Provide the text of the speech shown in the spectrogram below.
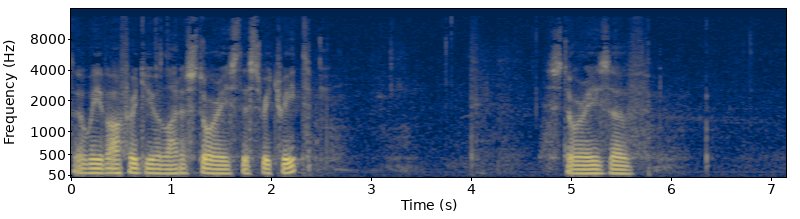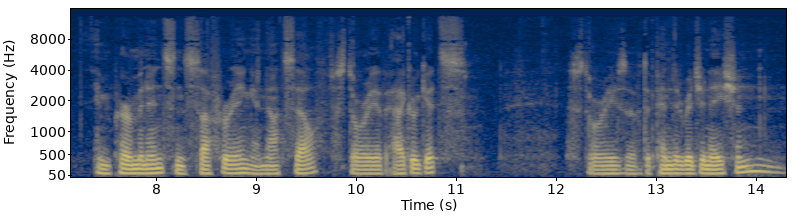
So we've offered you a lot of stories this retreat. Stories of impermanence and suffering and not self, story of aggregates, stories of dependent origination,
